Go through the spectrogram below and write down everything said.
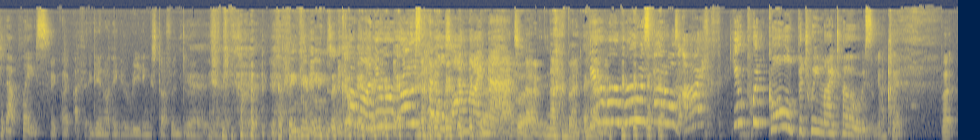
to that place. I, I, I again, I think you're reading stuff into Yeah, it. yeah. I think it means Come on, there were rose petals on my mat. No, no, but There no, were rose petals. I you put gold between my toes. Okay, but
